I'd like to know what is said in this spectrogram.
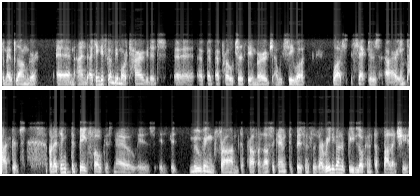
them out longer. Um, and I think it's going to be a more targeted uh, a, a approach as they emerge and we see what what sectors are impacted. But I think the big focus now is, is, is moving from the profit and loss account to businesses are really going to be looking at the balance sheet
